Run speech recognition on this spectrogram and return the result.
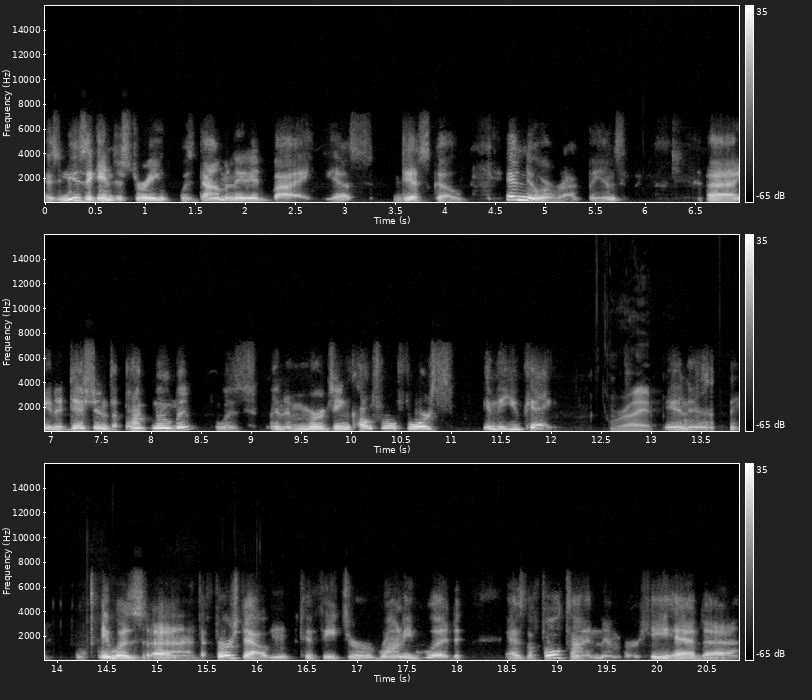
as the music industry was dominated by, yes, disco and newer rock bands. Uh, in addition, the punk movement was an emerging cultural force in the UK. right. and uh, it was uh, the first album to feature Ronnie Wood as the full-time member. He had uh,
